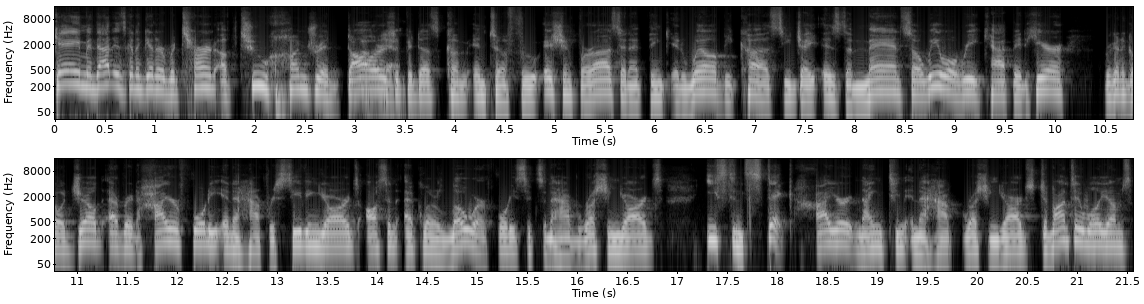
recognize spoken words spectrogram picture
game and that is going to get a return of $200 Oh, yeah. if it does come into fruition for us and i think it will because cj is the man. So we will recap it here. We're going to go gerald everett higher 40 and a half receiving yards. Austin ekeler lower 46 and a half rushing yards. Easton stick higher 19 and a half rushing yards. Javonte williams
